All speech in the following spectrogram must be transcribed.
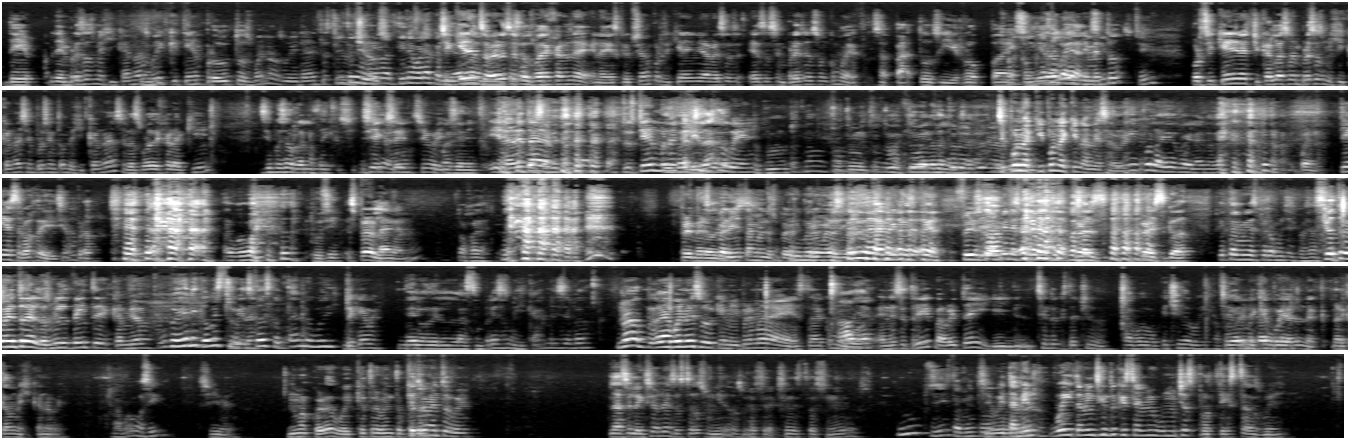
de, de empresas mexicanas, güey, que tienen productos buenos, güey. La neta Sí, tiene, buena, tiene buena calidad. Si quieren saber, se los voy a dejar en la, en la descripción por si quieren ir a ver esas, esas empresas. Son como de zapatos y ropa Ah, y sí, comida, güey, alimentos. Por si quieren ir a checarlas, son empresas mexicanas, 100% mexicanas. Se las voy a dejar aquí. Sí, puede ser real o fake. Sí, sí, sí, sí, güey. Y la neta, pues tienen buena calidad, güey. Sí, ponla aquí, ponla aquí en la mesa, Sí, güey. ponla ahí bailando, güey. Bueno, Tienes trabajo de edición, bro. Pues sí. Espero la hagan, ¿no? Ojalá. Primero Pero yo también lo espero. Primero, yo Dios. también espero. First God. first God. Yo también espero muchas cosas. ¿Qué otro evento del 2020 cambió? Uy, Pero ya ni acabaste lo que estabas contando, güey. ¿De qué, güey? De lo de las empresas mexicanas y ese pedo. No, ah, bueno, eso, que mi prima está como Ah, en ese trip ahorita y, y siento que está chido. Ah, huevo, qué chido, güey. Sí, güey, hay que apoyar el merc- mercado mexicano, güey. A huevo, sí. Sí, güey. No me acuerdo, güey. ¿Qué otro evento? ¿Qué otro evento, güey? Las elecciones de Estados Unidos, güey. Las elecciones de Estados Unidos. Mm, Sí, también. Sí, güey, también, güey, también siento que este año hubo muchas protestas, güey.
